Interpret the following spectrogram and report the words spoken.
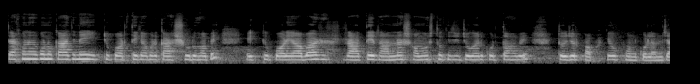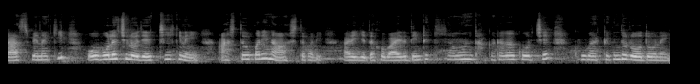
তো এখন আর কোনো কাজ নেই, একটু পর থেকে আবার কাজ শুরু হবে। একটু পরে আবার রাতের রান্নার সমস্ত কিছু জোগাড় করতে হবে। তো জোর পাপাকেও ফোন করলাম যে আসবে নাকি? ও বলেছিল যে ঠিক নেই, আসতেও পারি না আসতে পারি। আর এই যে দেখো বাইরের দিনটা কেমন ঢাকা ঢাকা করছে, খুব একটা কিন্তু রোদও নেই।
